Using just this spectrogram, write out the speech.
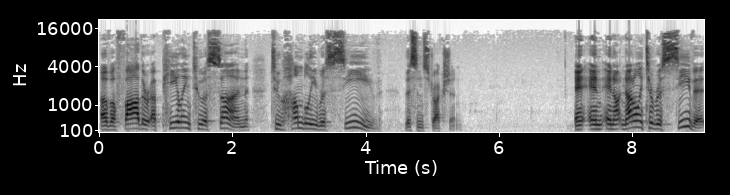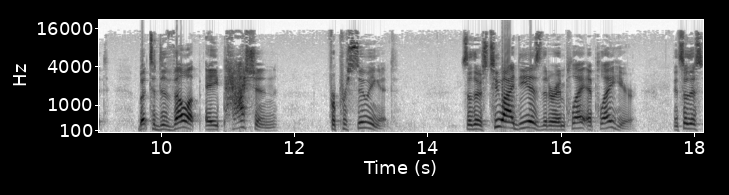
of a father appealing to a son to humbly receive this instruction. And, and, and not only to receive it, but to develop a passion for pursuing it. So there's two ideas that are in play, at play here. And so this,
